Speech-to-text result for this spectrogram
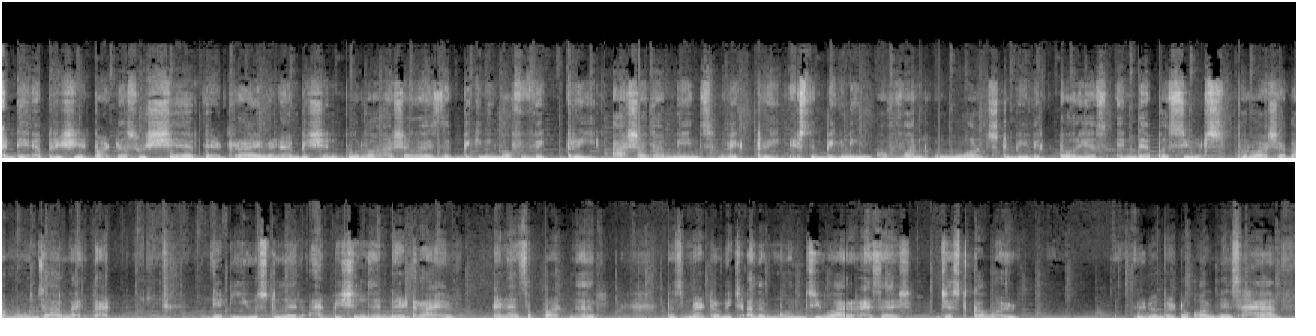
and they appreciate partners who share their drive and ambition. Purva Ashada is the beginning of victory. Ashada means victory. It's the beginning of one who wants to be victorious in their pursuits. Purva Ashada moons are like that. Get used to their ambitions and their drive, and as a partner, doesn't matter which other moons you are, as I just covered, remember to always have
